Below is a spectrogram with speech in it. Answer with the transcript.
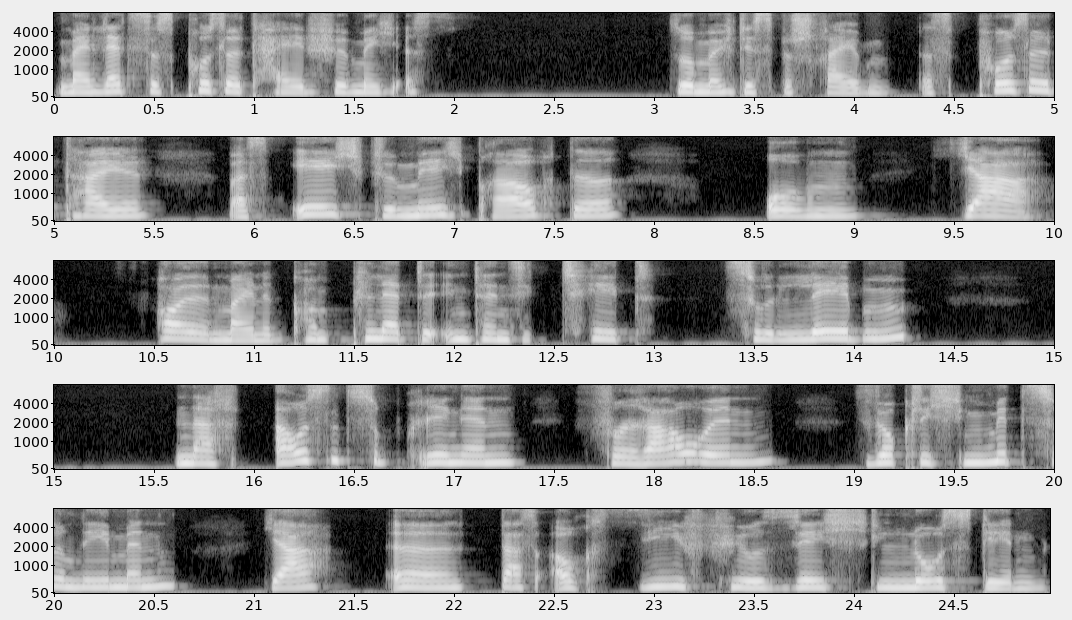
mein letztes Puzzleteil für mich ist. So möchte ich es beschreiben. Das Puzzleteil, was ich für mich brauchte, um, ja, voll meine komplette Intensität zu leben, nach außen zu bringen, Frauen wirklich mitzunehmen, ja, äh, dass auch sie für sich losgehen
